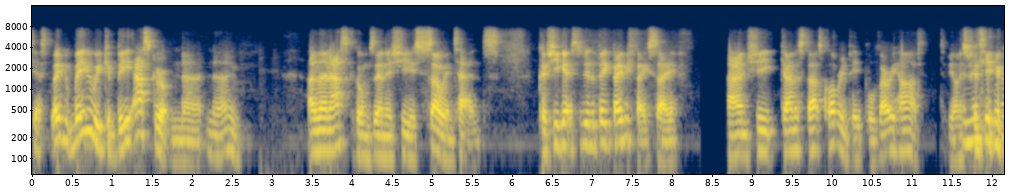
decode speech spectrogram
yes, maybe maybe we could beat Asuka up. No, no. And then Asuka comes in and she is so intense because she gets to do the big babyface save, and she kind of starts clobbering people very hard. To be honest with you,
